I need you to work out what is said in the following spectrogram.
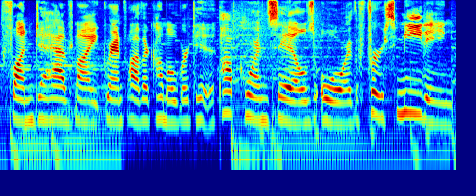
fun to have my grandfather come over to popcorn sales or the first meeting.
